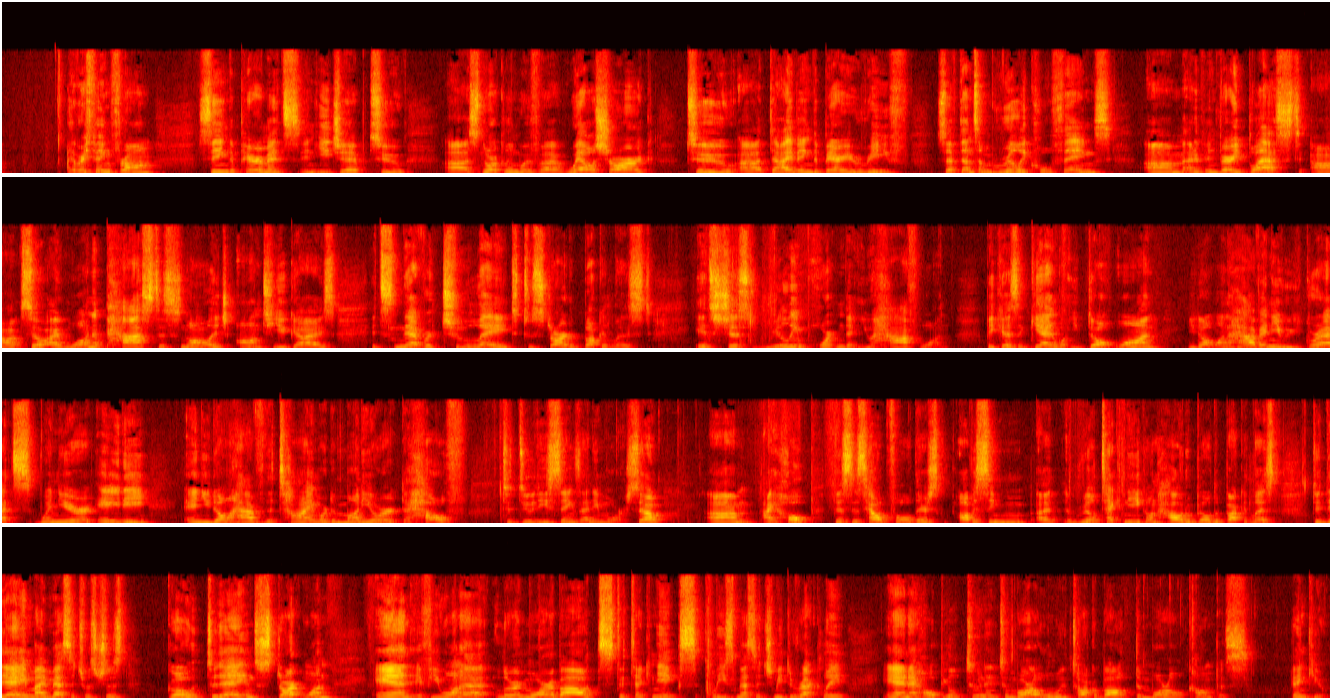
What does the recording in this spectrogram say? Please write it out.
Everything from seeing the pyramids in Egypt to uh, snorkeling with a whale shark to uh, diving the barrier reef. So I've done some really cool things um, and I've been very blessed. Uh, so I want to pass this knowledge on to you guys it's never too late to start a bucket list. It's just really important that you have one. Because again, what you don't want, you don't want to have any regrets when you're 80 and you don't have the time or the money or the health to do these things anymore. So um, I hope this is helpful. There's obviously a, a, real technique on how to build a bucket list. Today, my message was just go today and start one. And if you want to learn more about the techniques, please message me directly. And I hope you'll tune in tomorrow when we talk about the moral compass. Thank you.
